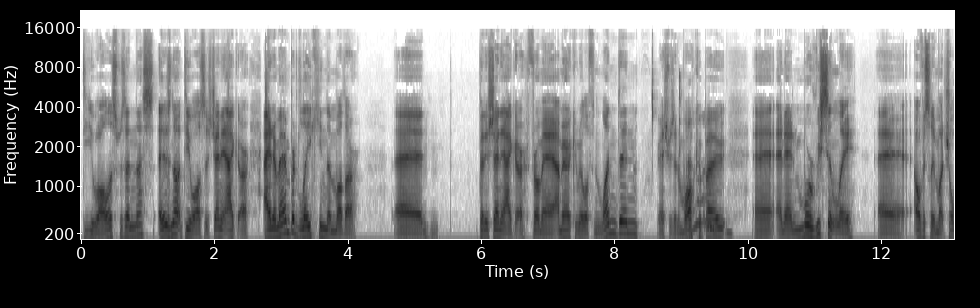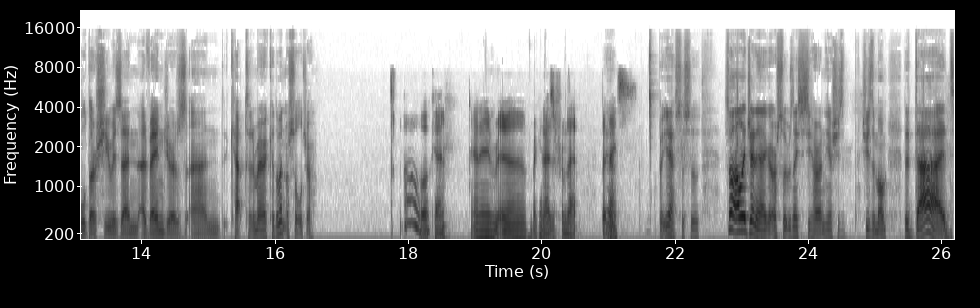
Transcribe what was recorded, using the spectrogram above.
Dee Wallace was in this. It is not Dee Wallace, it's Jenny Agutter. I remembered liking the mother, uh, mm-hmm. but it's Jenny Agutter from uh, American Werewolf in London. she was in Walkabout. Oh. Uh, and then more recently, uh, obviously much older, she was in Avengers and Captain America the Winter Soldier. Oh, okay. I didn't recognize her from that, but yeah. nice. But yeah, so, so so I like Jenny Agutter, so it was nice to see her in here. She's she's the mom. The dad,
